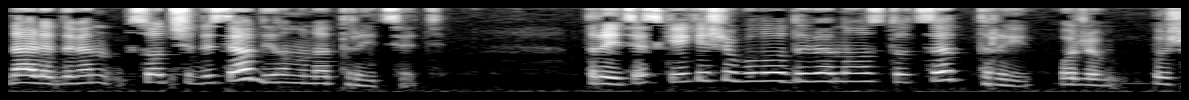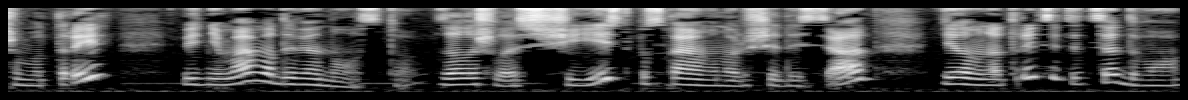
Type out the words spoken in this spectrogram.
Далі 960 ділимо на 30. 30, скільки ще було 90, це 3. Отже, пишемо 3, віднімаємо 90. Залишилось 6, пускаємо 0,60, ділимо на 30 і це 2.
